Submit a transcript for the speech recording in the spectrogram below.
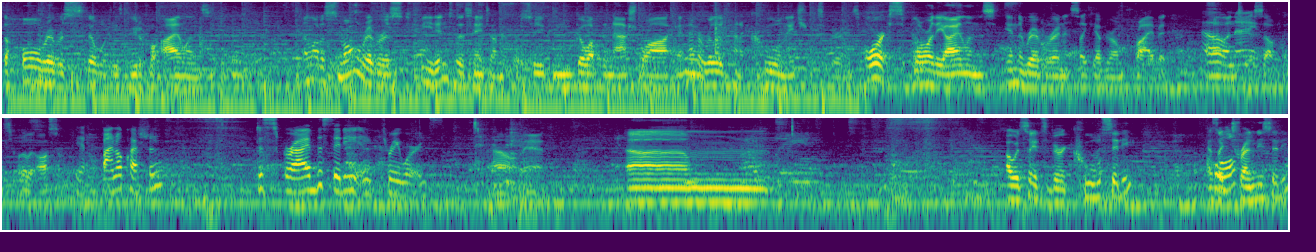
the whole river is filled with these beautiful islands. And a lot of small rivers feed into the St. John River, so you can go up the Nashwaak and have a really kind of cool nature experience, or explore the islands in the river, and it's like you have your own private Oh, island to yourself. It's really awesome. Yeah. Final question. Describe the city in three words. Oh man. Um, I would say it's a very cool city. It's like trendy city.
